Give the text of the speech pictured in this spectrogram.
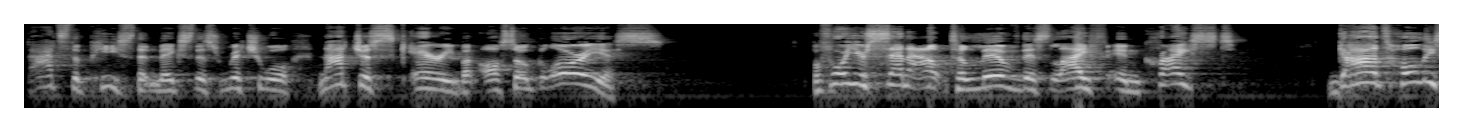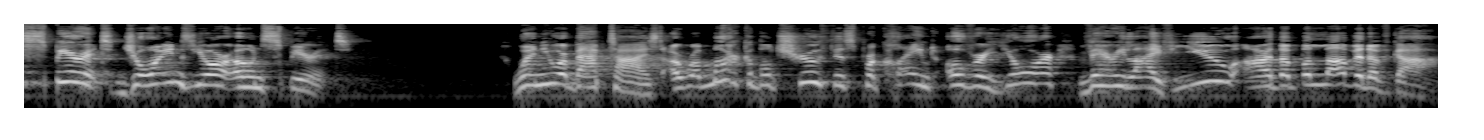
That's the piece that makes this ritual not just scary, but also glorious. Before you're sent out to live this life in Christ, God's Holy Spirit joins your own spirit. When you are baptized, a remarkable truth is proclaimed over your very life. You are the beloved of God.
